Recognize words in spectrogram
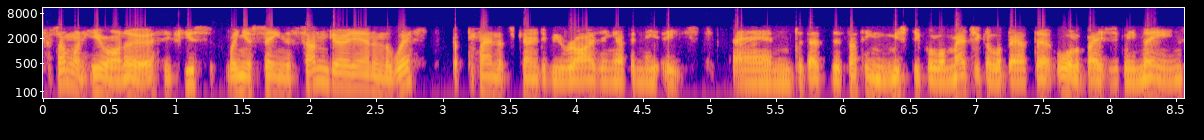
for someone here on Earth, if you when you're seeing the sun go down in the west, the planet's going to be rising up in the east. And that, there's nothing mystical or magical about that. All it basically means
